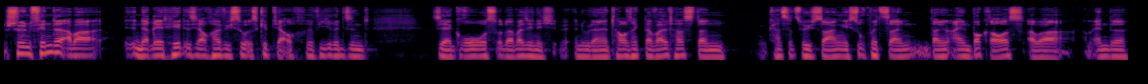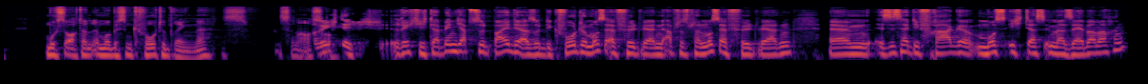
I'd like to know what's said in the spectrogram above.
schön finde, aber in der Realität ist ja auch häufig so, es gibt ja auch Reviere, die sind sehr groß oder weiß ich nicht, wenn du deine 1000 Hektar Wald hast, dann kannst du natürlich sagen, ich suche mir jetzt deinen, deinen einen Bock raus, aber am Ende musst du auch dann immer ein bisschen Quote bringen, ne? Das ist dann auch richtig, so. richtig. Da bin ich absolut bei dir. Also die Quote muss erfüllt werden, der Abschlussplan muss erfüllt werden. Ähm, es ist halt die Frage, muss ich das immer selber machen?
